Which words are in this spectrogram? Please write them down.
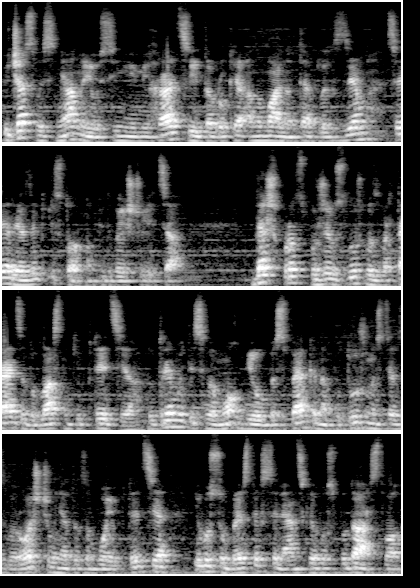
Під час весняної осінньої міграції та в роки аномально теплих зим цей ризик істотно підвищується. Держпродспоживслужба звертається до власників птиці. Дотримуйтесь вимог біобезпеки на потужностях з вирощування та забою птиці і в особистих селянських господарствах.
